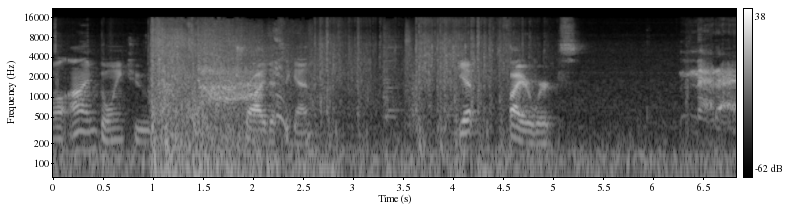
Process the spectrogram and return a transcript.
Well, I'm going to try this again. Yep, fireworks. Medic!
